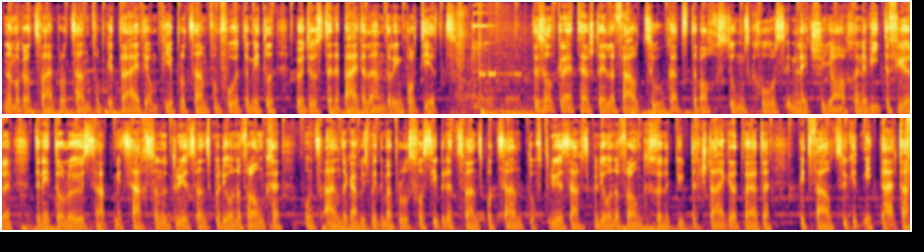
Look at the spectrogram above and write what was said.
Nur gerade 2% vom Getreide und 4% vom Futtermittel würden aus diesen beiden Ländern importiert. Der Geräthersteller V-Zug hat den Wachstumskurs im letzten Jahr können weiterführen. Der Nettoerlös hat mit 623 Millionen Franken und das Endergebnis mit einem Plus von 27 Prozent auf 63 Millionen Franken können deutlich gesteigert werden, wie die V-Zug mitteilt hat.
